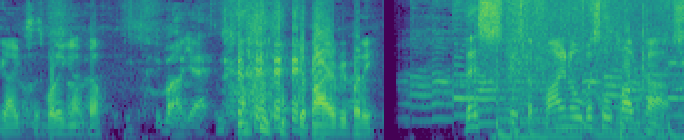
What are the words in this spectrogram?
Yikes! It's worrying out, Bill. Well, yeah. Goodbye, everybody. This is the Final Whistle podcast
